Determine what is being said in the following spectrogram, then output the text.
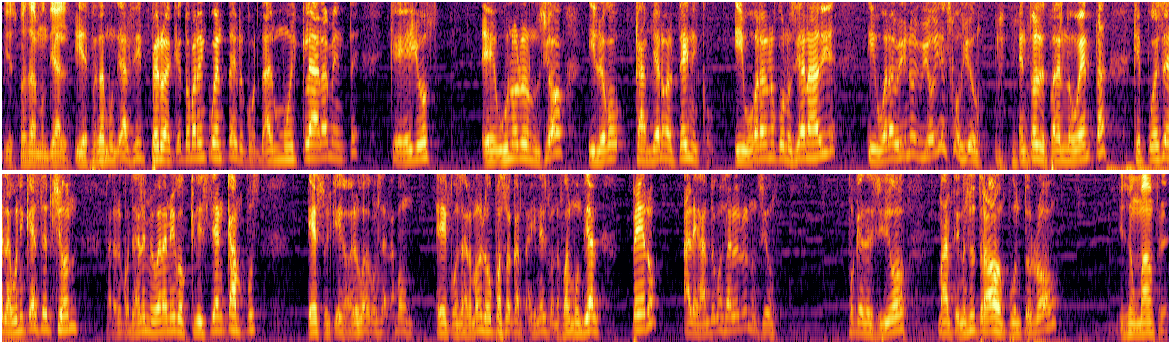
Y después al Mundial. y después al Mundial, sí. Pero hay que tomar en cuenta y recordar muy claramente que ellos, eh, uno renunció y luego cambiaron al técnico. Y Bora no conocía a nadie y Bora vino y vio y escogió. Entonces, para el 90, que puede ser la única excepción, para recordarle a mi buen amigo Cristian Campos, eso, y que Gabelo jugaba con San Ramón. Eh, con San Ramón luego pasó a Cartaginés cuando fue al Mundial. Pero Alejandro González renunció porque decidió mantener su trabajo en punto rojo Hizo un Manfred.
